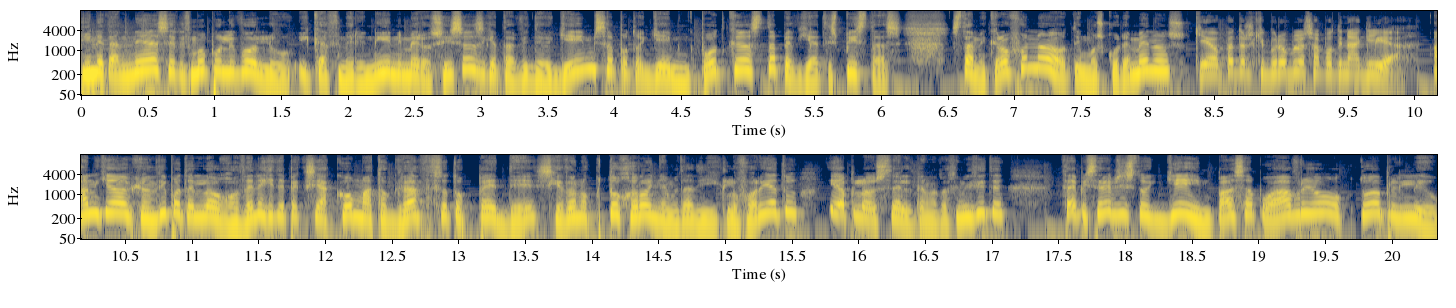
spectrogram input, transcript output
Είναι τα νέα σε ρυθμό πολυβόλου, η καθημερινή ενημέρωσή σας για τα video games από το gaming podcast Τα παιδιά της πίστας. Στα μικρόφωνα ο Τίμος Κουρεμένος και ο Πέτρος Κυπουρόπουλος από την Αγγλία. Αν για οποιονδήποτε λόγο δεν έχετε παίξει ακόμα το Grand Theft Auto 5 σχεδόν 8 χρόνια μετά την κυκλοφορία του ή απλώς θέλετε να το θυμηθείτε, θα επιστρέψει στο Game Pass από αύριο 8 Απριλίου.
